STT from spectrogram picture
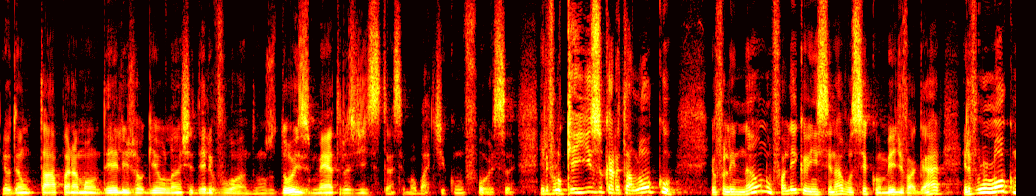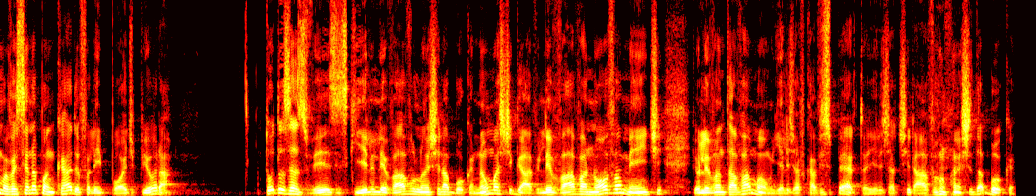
Eu dei um tapa na mão dele e joguei o lanche dele voando, uns dois metros de distância. Mas eu bati com força. Ele falou: Que isso, cara, tá louco? Eu falei: Não, não falei que eu ia ensinar você a comer devagar. Ele falou: Louco, mas vai ser na pancada. Eu falei: Pode piorar. Todas as vezes que ele levava o lanche na boca, não mastigava e levava novamente, eu levantava a mão e ele já ficava esperto, aí ele já tirava o lanche da boca.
